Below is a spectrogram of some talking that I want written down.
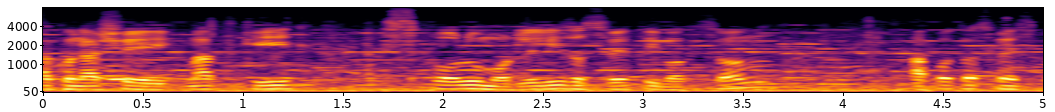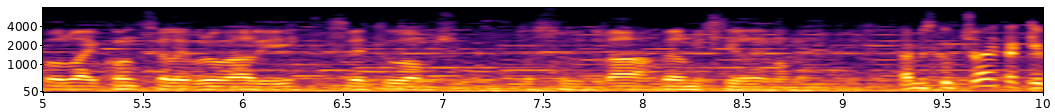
ako našej matky spolu modlili so Svetým Otcom a potom sme spolu aj koncelebrovali Svetú Omšu. To sú dva veľmi silné momenty. Pán biskup, čo je také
